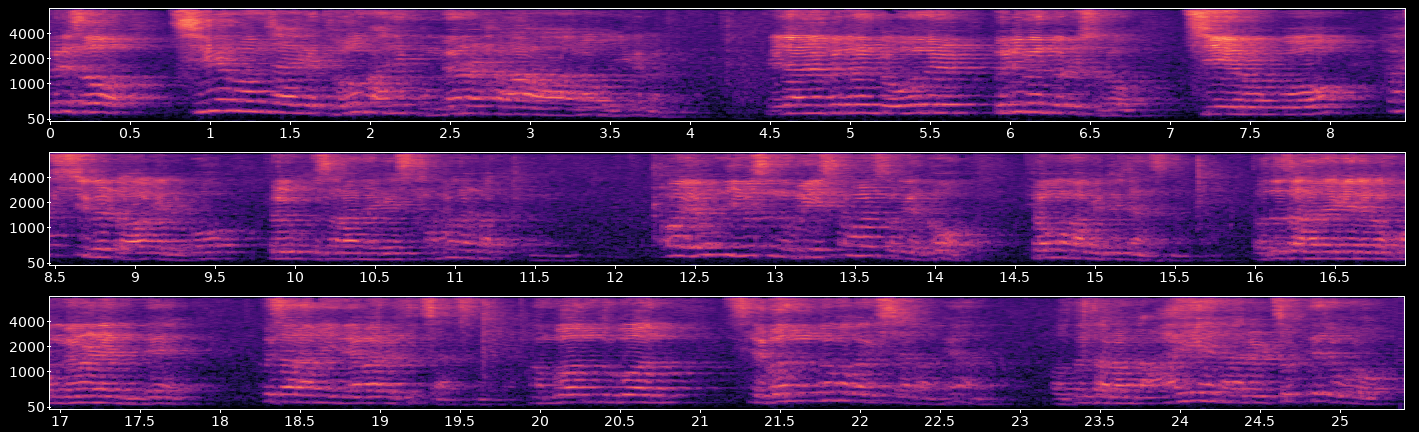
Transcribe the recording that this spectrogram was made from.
그래서 지혜로운 자에게 더 많이 공면을 하라라고 얘기를 합니다. 왜냐하면 그들은 교훈을 들으면 들을수록 지혜롭고 학식을 더하게 되고 결국 그 사람에게 사랑을 받게. 아, 여러분 이것은 우리 생활 속에도 경험하게 되지 않습니까? 어떤 사람에게 내가 공면을 했는데 그 사람이 내 말을 듣지 않습니다. 한 번, 두 번, 세 번 넘어가기 시작하면 어떤 사람은 아예 나를 적대적으로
